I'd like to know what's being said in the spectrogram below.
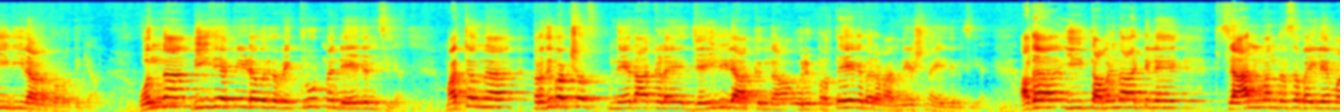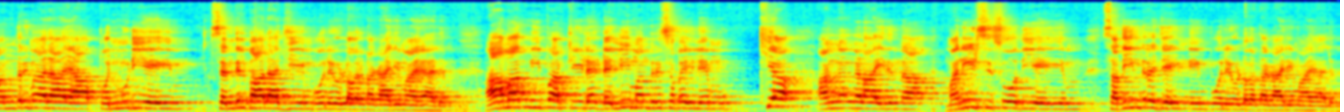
രീതിയിലാണ് പ്രവർത്തിക്കാറ്. ഒന്ന് ബി ജെ പിയുടെ ഒരു റിക്രൂട്ട്മെന്റ് ഏജൻസിയാണ് മറ്റൊന്ന് പ്രതിപക്ഷ നേതാക്കളെ ജയിലിലാക്കുന്ന ഒരു പ്രത്യേകതരം അന്വേഷണ ഏജൻസിയാണ് അത് ഈ തമിഴ്നാട്ടിലെ സ്റ്റാലിൻ മന്ത്രിസഭയിലെ മന്ത്രിമാരായ പൊന്മുടിയെയും സെന്തിൽ ബാലാജിയെയും പോലെയുള്ളവരുടെ കാര്യമായാലും ആം ആദ്മി പാർട്ടിയുടെ ഡൽഹി മന്ത്രിസഭയിലെ മുഖ്യ അംഗങ്ങളായിരുന്ന മനീഷ് സിസോദിയെയും സതീന്ദ്ര ജെയിനെയും പോലെയുള്ളവരുടെ കാര്യമായാലും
